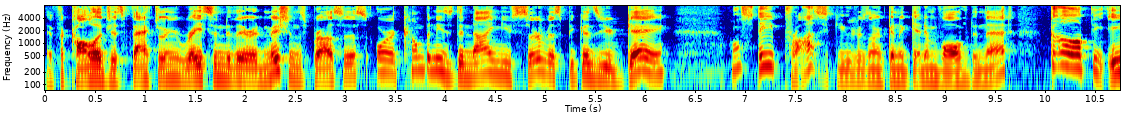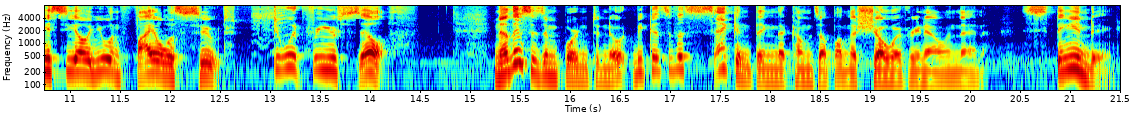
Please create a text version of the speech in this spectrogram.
If a college is factoring race into their admissions process, or a company's denying you service because you're gay, well state prosecutors aren't going to get involved in that. Call up the ACLU and file a suit. Do it for yourself. Now this is important to note because of a second thing that comes up on the show every now and then. Standing.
